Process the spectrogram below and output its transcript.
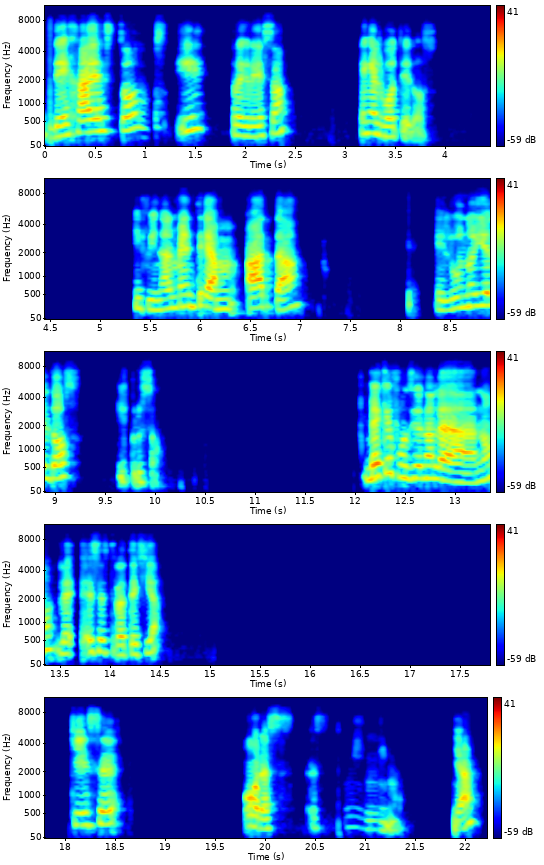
deja estos y regresa en el bote 2. Y finalmente ata el 1 y el 2 y cruzó. ¿Ve que funciona la, ¿no? esa estrategia? 15 horas es mínimo, ¿ya?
